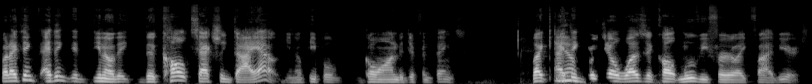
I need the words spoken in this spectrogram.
But I think I think that you know the the cults actually die out. You know, people go on to different things. Like I think Brazil was a cult movie for like five years.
